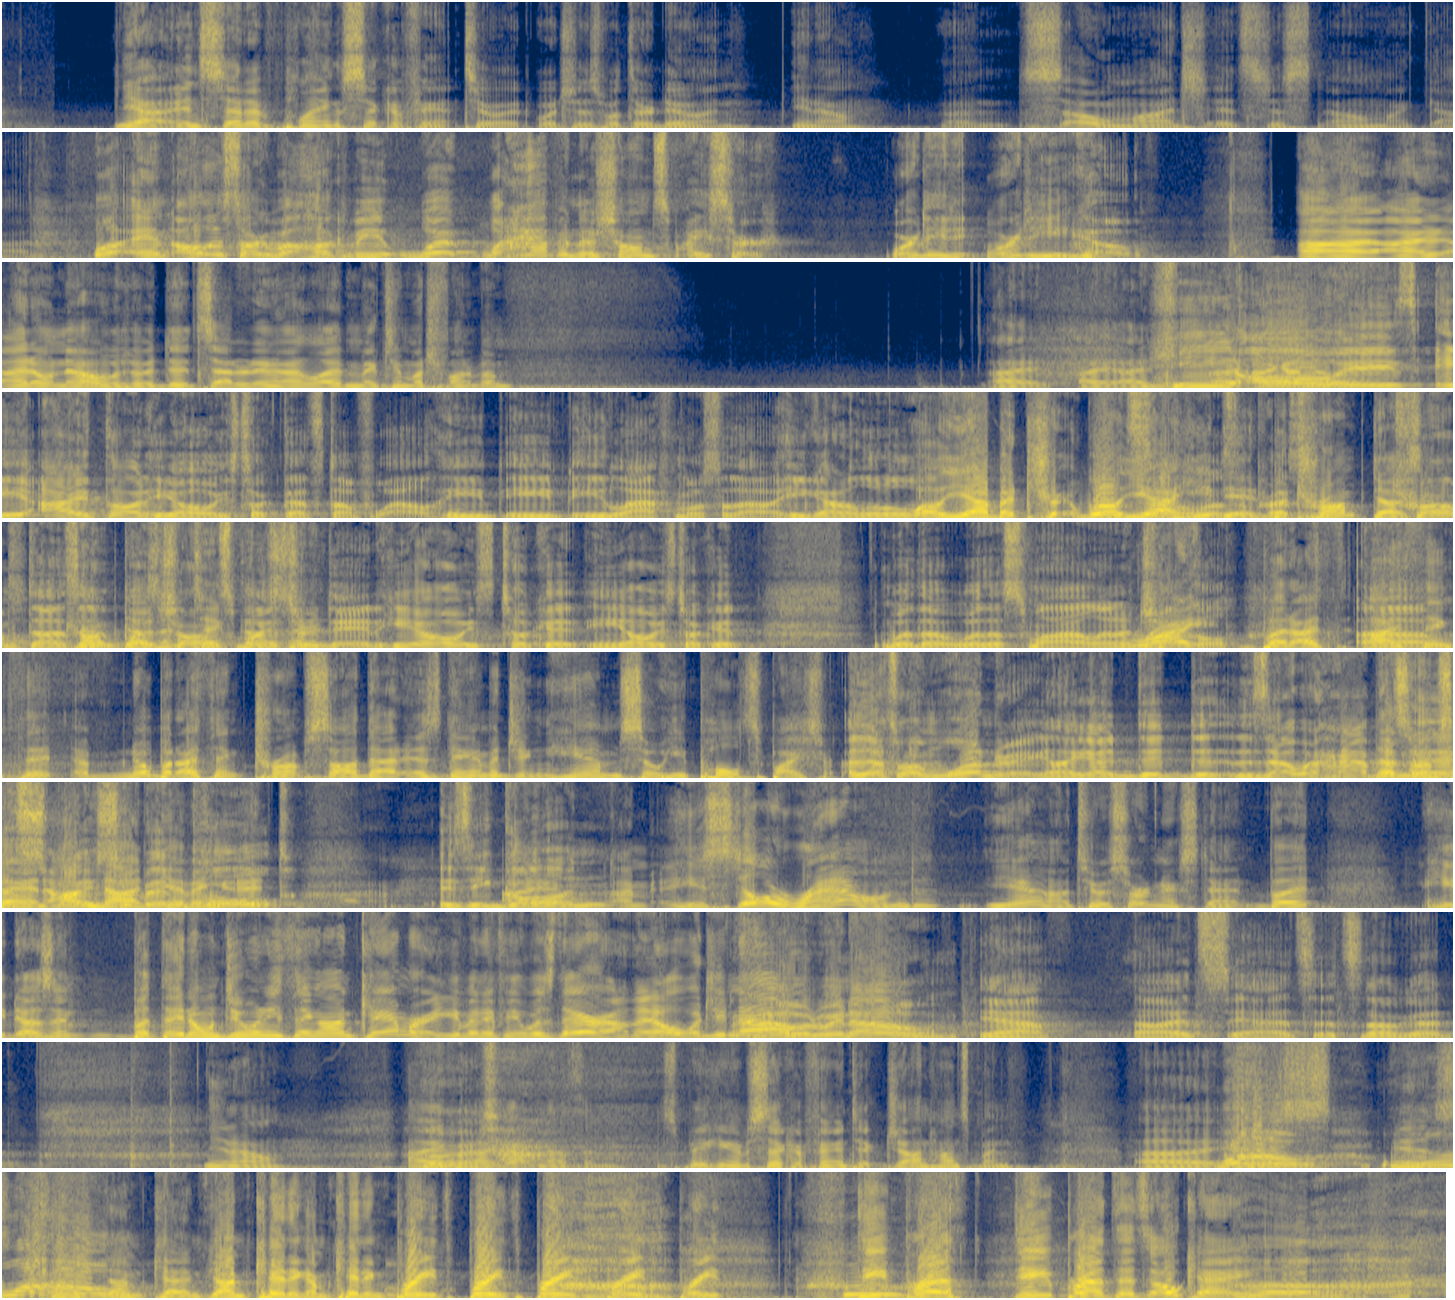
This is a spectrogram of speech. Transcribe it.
Yeah, instead of playing sycophant to it, which is what they're doing, you know, uh, so much. It's just, oh my god. Well, and all this talk about Huckabee, what what happened to Sean Spicer? Where did he, where did he go? Uh, I I don't know. Did Saturday Night Live make too much fun of him? I I, I He I, I always he I thought he always took that stuff well. He he he laughed most of that. He got a little Well, yeah, but tr- well, yeah, he did, but. Trump doesn't. Trump doesn't. Trump doesn't but Sean Spicer did. He always took it. He always took it with a with a smile and a Right, chuckle. but I th- I Um, think that uh, no, but I think Trump saw that as damaging him, so he pulled Spicer. That's what I'm wondering. Like, I did, did is that what happened? That's what I'm saying. I'm not been giving pulled? Is he gone? I, he's still around, yeah, to a certain extent, but he doesn't. But they don't do anything on camera, even if he was there. How the hell would you know? How would we know? Yeah. No, it's yeah, it's it's no good. you know, I, right. I got nothing. Speaking of sycophantic, Jon Huntsman. Uh, Whoa! is- is- Whoa! I'm, I'm, kidding, I'm kidding. I'm kidding. Breathe, breathe, breathe, breathe, breathe. Deep breath. Deep breath. It's okay.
